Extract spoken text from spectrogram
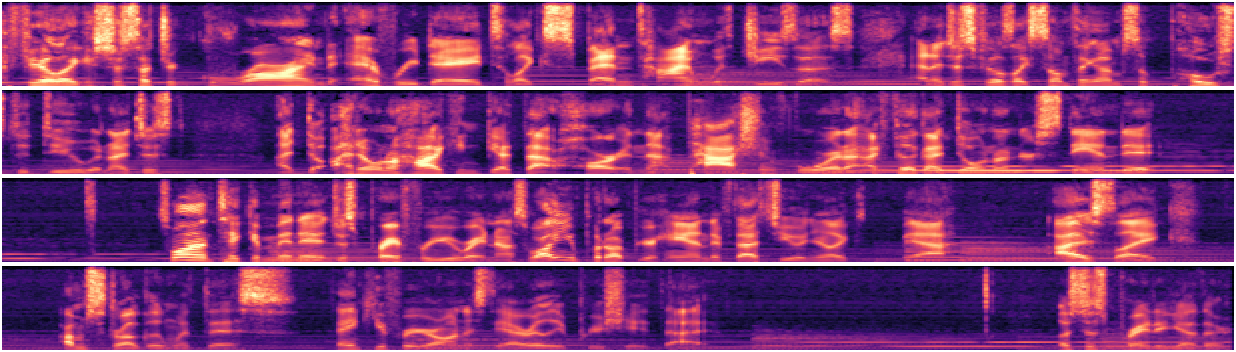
I feel like it's just such a grind every day to like spend time with Jesus. And it just feels like something I'm supposed to do. And I just, I, do, I don't know how I can get that heart and that passion for it. I feel like I don't understand it. So I want to take a minute and just pray for you right now. So why don't you put up your hand if that's you and you're like, yeah, I just like, I'm struggling with this. Thank you for your honesty. I really appreciate that. Let's just pray together.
